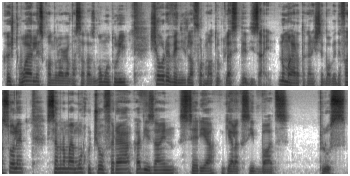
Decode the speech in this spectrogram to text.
căști wireless cu anulare avansată a zgomotului și au revenit la formatul clasic de design. Nu mai arată ca niște babe de fasole, seamănă mai mult cu ce oferea ca design seria Galaxy Buds Plus.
